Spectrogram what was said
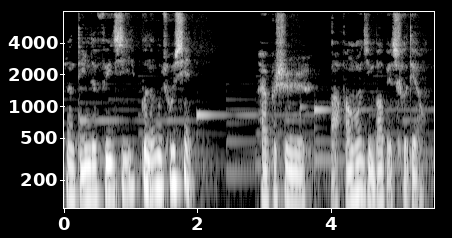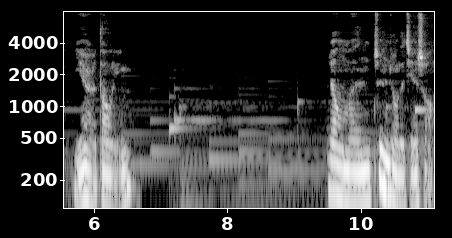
让敌人的飞机不能够出现。而不是把防空警报给撤掉，掩耳盗铃。让我们症状的减少，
